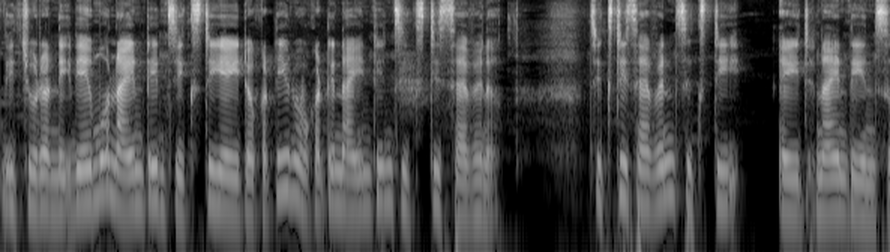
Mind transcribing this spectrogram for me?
ఇది చూడండి. ఇదేమో నైన్టీన్ సిక్స్టీ ఎయిట్ ఒకటి ఒకటి nineteen sixty seven. Sixty seven sixty eight nineteens.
